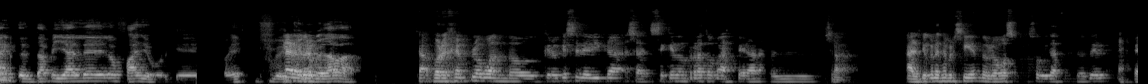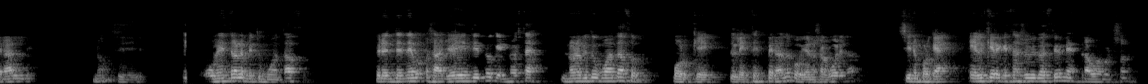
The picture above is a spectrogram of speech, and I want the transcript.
a intentar pillarle los fallos porque pues, es Claro, que no pero- me daba. O sea, por ejemplo, cuando creo que se dedica, o sea, se queda un rato para esperar al, o sea, al tío que le está persiguiendo, luego se va a su habitación de hotel a esperarle, ¿no? Sí. Uno entra y le mete un guantazo. Pero entendemos, o sea, yo entiendo que no está, no le mete un guantazo porque le esté esperando, porque ya no se acuerda, sino porque él quiere que esté en su habitación y ha entrado una persona.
